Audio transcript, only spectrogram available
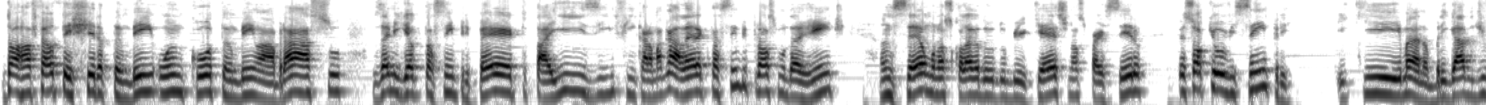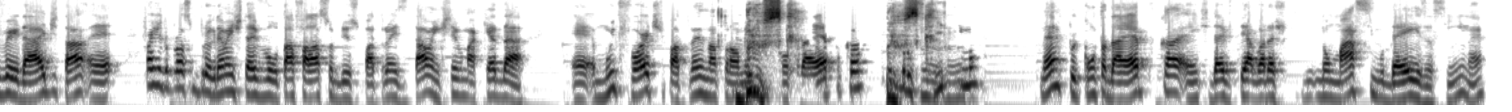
então, Rafael Teixeira também, o Ancô também, um abraço. O Zé Miguel que tá sempre perto, Thaís, enfim, cara, uma galera que tá sempre próximo da gente. Anselmo, nosso colega do, do Beercast, nosso parceiro. Pessoal que ouve sempre e que, mano, obrigado de verdade, tá? É, a partir do próximo programa a gente deve voltar a falar sobre os patrões e tal. A gente teve uma queda é, muito forte de patrões, naturalmente, Brusca. por conta da época Brusca. brusquíssima, né? Por conta da época, a gente deve ter agora acho que no máximo 10, assim, né?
